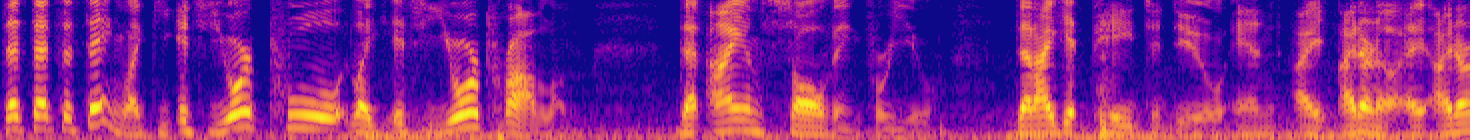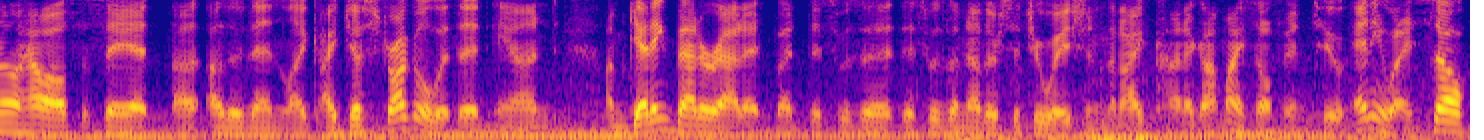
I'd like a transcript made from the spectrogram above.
That that's a thing. Like it's your pool, like it's your problem that I am solving for you that I get paid to do. And I, I don't know. I, I don't know how else to say it uh, other than like I just struggle with it and I'm getting better at it. But this was a this was another situation that I kind of got myself into. Anyway, so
